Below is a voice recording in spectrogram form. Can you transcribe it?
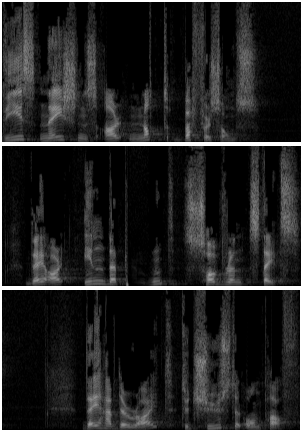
These nations are not buffer zones. They are independent, sovereign states. They have the right to choose their own path,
